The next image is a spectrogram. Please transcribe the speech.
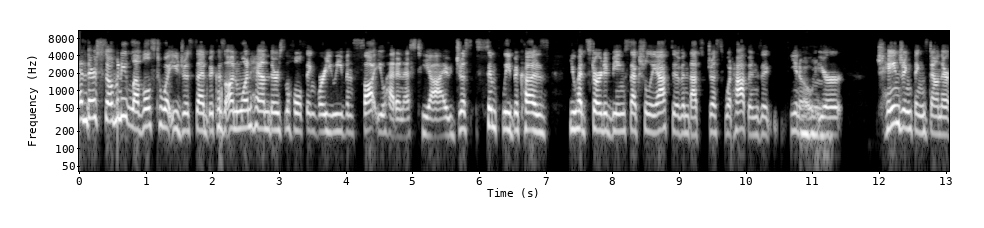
and there's so many levels to what you just said because on one hand there's the whole thing where you even thought you had an sti just simply because you had started being sexually active and that's just what happens. It you know mm-hmm. you're changing things down there.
